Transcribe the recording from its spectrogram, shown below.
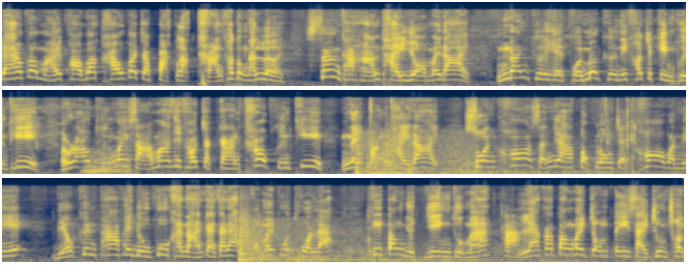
แล้วก็หมายความว่าเขาก็จะปักหลักฐานเขาตรงนั้นเลย ซึ่งทหารไทยยอมไม่ได้ นั่นคือเหตุผลเมื่อคืนนี้เขาจะกินพื้นที่ เราถึงไม่สามารถที่เขาจัดการเข้าพื้นที่ในฝั่งไทยได้ ส่วนข้อสัญญาตกลง 7 ข้อวันนี้ เดี๋ยวขึ้นภาพให้ดูคู่ขนานกันก็ได้ ผมไม่พูดทวนแล้วที่ต้องหยุดยิงถูกไหมค่ะแล้วก็ต้องไม่โจมตีใส่ชุมชน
